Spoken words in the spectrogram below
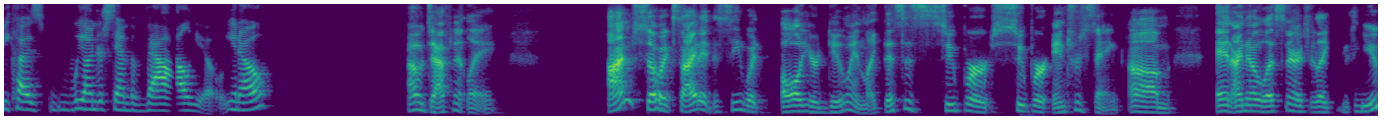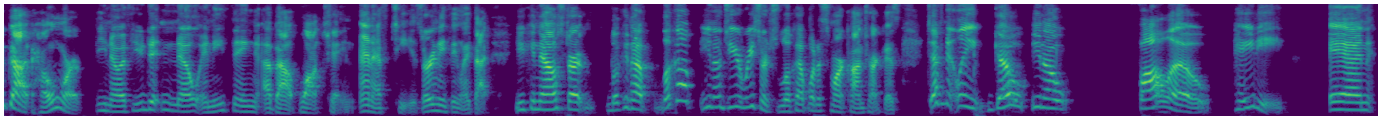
because we understand the value you know? Oh definitely. I'm so excited to see what all you're doing. Like this is super super interesting. Um and I know listeners are like, you got homework. You know, if you didn't know anything about blockchain, NFTs, or anything like that, you can now start looking up, look up, you know, do your research, look up what a smart contract is. Definitely go, you know, follow Katie and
